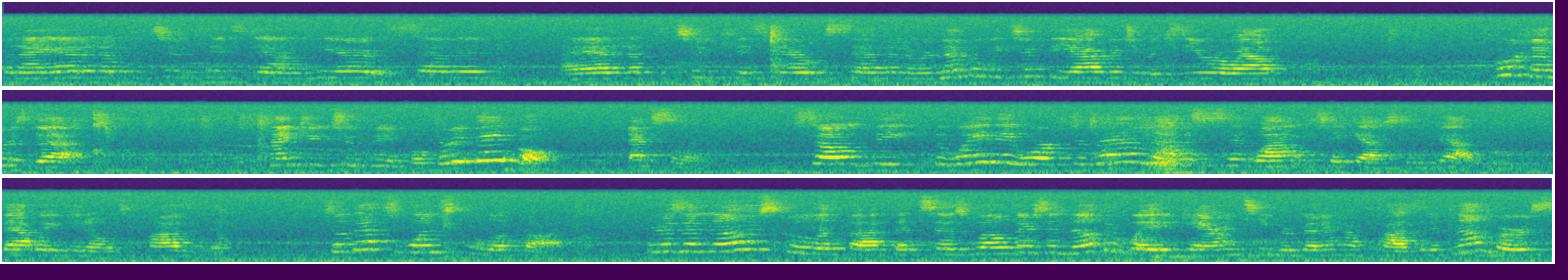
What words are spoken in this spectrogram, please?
Then I added up the two kids down here, it was 7. I added up the two kids there, it was 7. And remember, we took the average of it, zero out. Who remembers that? Thank you, two people. Three people. Excellent. So the, the way they worked around that was they said, why don't we take absolute value? That way we know it's positive. So that's one school of thought. There's another school of thought that says, well, there's another way to guarantee we're going to have positive numbers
